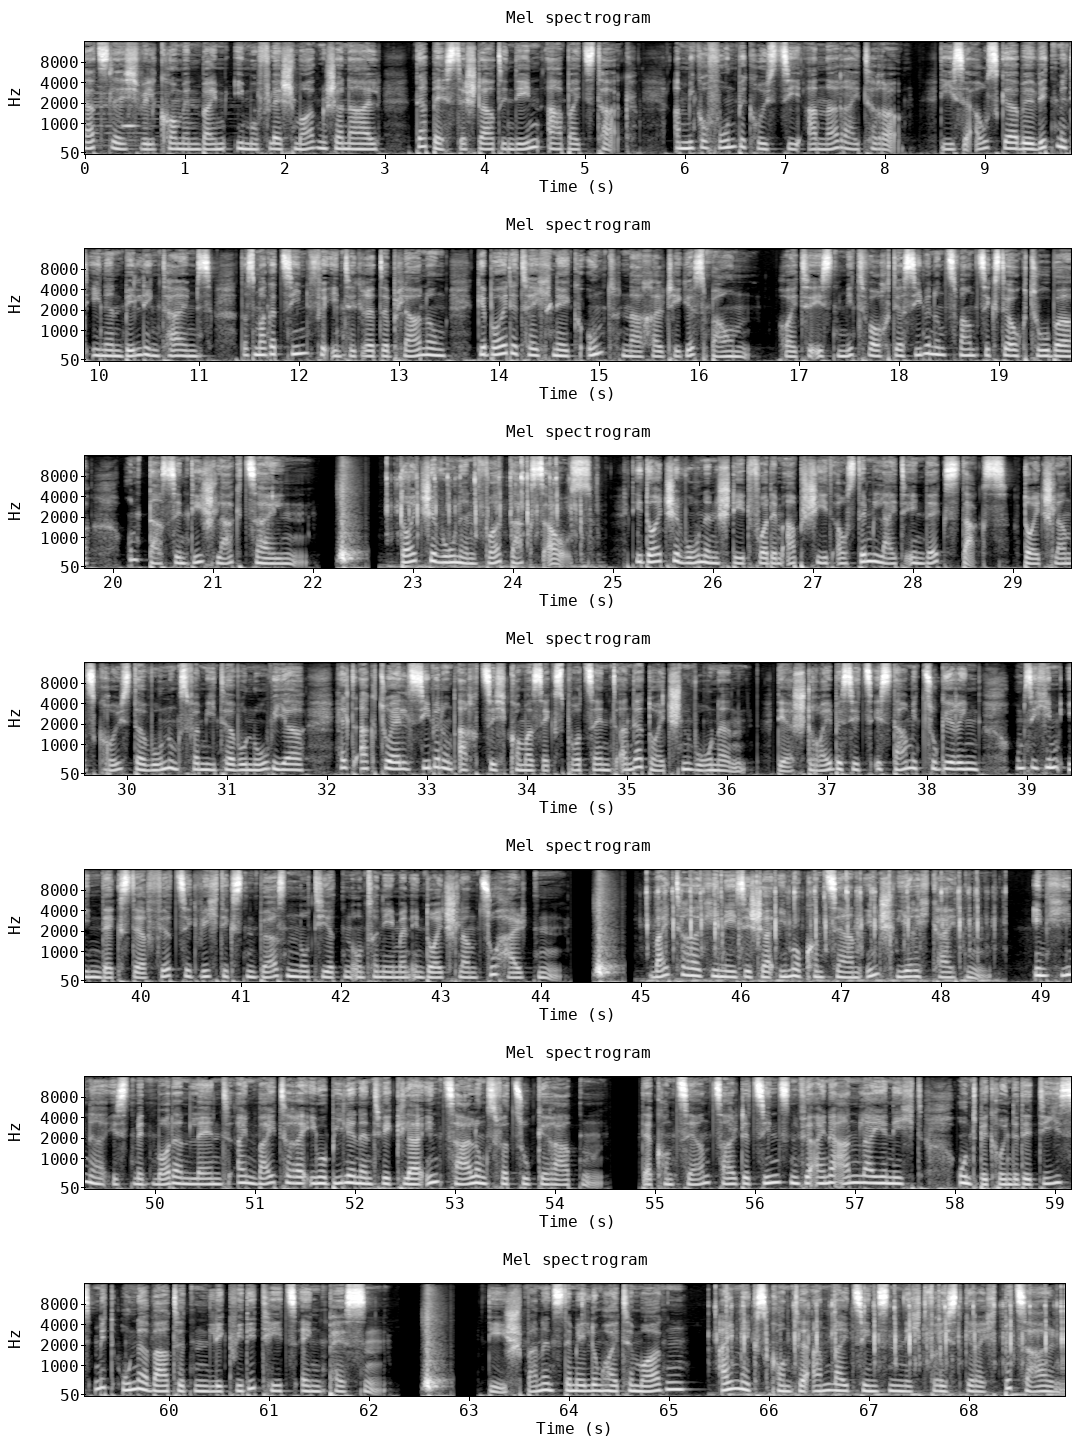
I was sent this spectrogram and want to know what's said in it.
Herzlich willkommen beim Immoflash Morgenjournal, der beste Start in den Arbeitstag. Am Mikrofon begrüßt Sie Anna Reiterer. Diese Ausgabe widmet Ihnen Building Times, das Magazin für integrierte Planung, Gebäudetechnik und nachhaltiges Bauen. Heute ist Mittwoch, der 27. Oktober und das sind die Schlagzeilen. Deutsche Wohnen vor DAX aus. Die Deutsche Wohnen steht vor dem Abschied aus dem Leitindex DAX. Deutschlands größter Wohnungsvermieter Vonovia hält aktuell 87,6 Prozent an der Deutschen Wohnen. Der Streubesitz ist damit zu gering, um sich im Index der 40 wichtigsten börsennotierten Unternehmen in Deutschland zu halten. Weiterer chinesischer Immokonzern in Schwierigkeiten. In China ist mit Modern Land ein weiterer Immobilienentwickler in Zahlungsverzug geraten. Der Konzern zahlte Zinsen für eine Anleihe nicht und begründete dies mit unerwarteten Liquiditätsengpässen. Die spannendste Meldung heute Morgen IMEX konnte Anleihzinsen nicht fristgerecht bezahlen.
